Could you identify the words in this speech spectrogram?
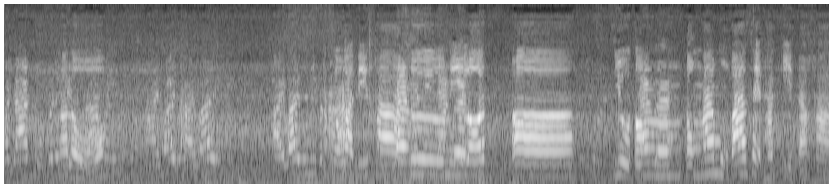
พยานผมไม่ได้ ฮัลโหล ถ่ายไว้ ถ่ายไว้ ถ่ายไว้ไม่มีปัญหา สวัสดีค่ะ แจ้งเลยคือแจ้งเลยมีรถเอ่ออยู่ตรงแจ้งเลยตรงหน้าหมู่บ้านเศรษฐกิจอะค่ะ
